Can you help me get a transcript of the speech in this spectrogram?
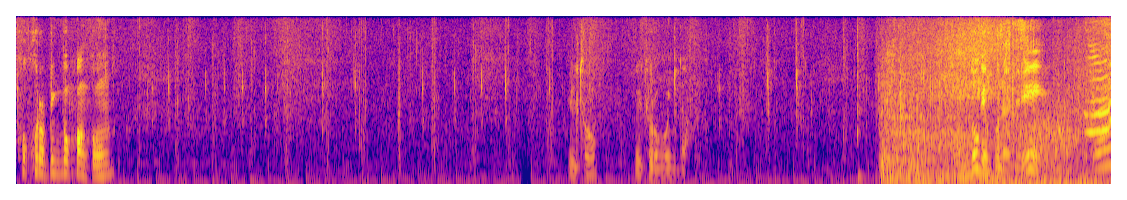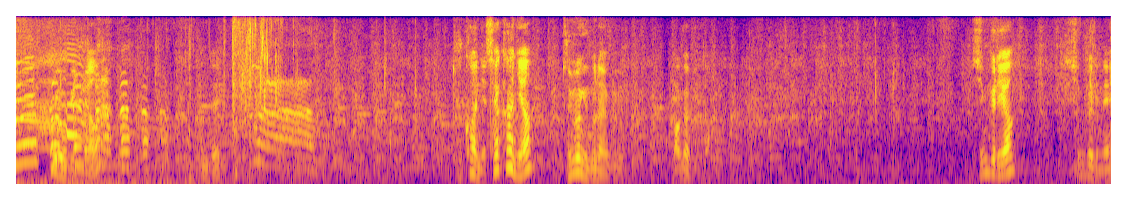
코코로 삥뽕빵뽕 일토 일토로 보인다 언덕 예쁜 애들이 왜 여기 있냐? 한대 두 칸이야? 세 칸이야? 두 명이구나 여기 막아야겠다 싱글이야? 싱글이네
